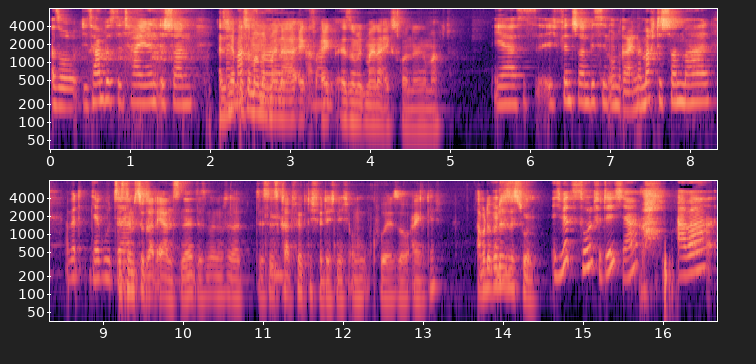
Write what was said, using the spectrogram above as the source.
Also die Zahnbürste teilen ist schon. Also ich habe das immer mit meiner Ex, also mit meiner Ex-Freundin gemacht. Ja, ist, ich finde es schon ein bisschen unrein. Man macht es schon mal, aber ja gut. Das da- nimmst du gerade ernst, ne? Das, grad- das ist gerade wirklich für dich nicht uncool so eigentlich. Aber du würdest Ähm, es tun. ich würde es tun für dich, ja. Aber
